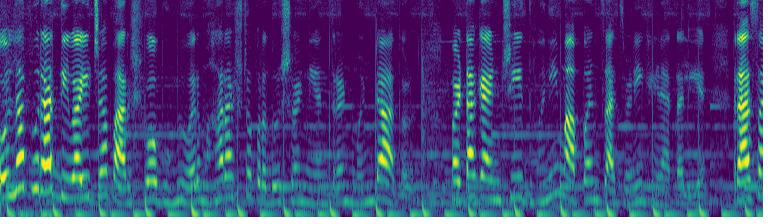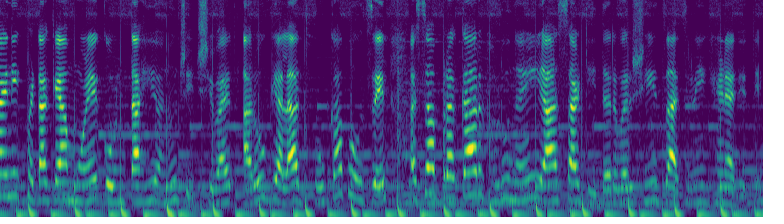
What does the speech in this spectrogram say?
कोल्हापुरात दिवाळीच्या पार्श्वभूमीवर महाराष्ट्र प्रदूषण नियंत्रण मंडळाकडून फटाक्यांची ध्वनीमापन चाचणी घेण्यात आली आहे. रासायनिक फटाक्यामुळे कोणताही अनुचित शिवाय आरोग्याला धोका पोहोचेल असा प्रकार घडू नये यासाठी दरवर्षी चाचणी घेण्यात येते.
